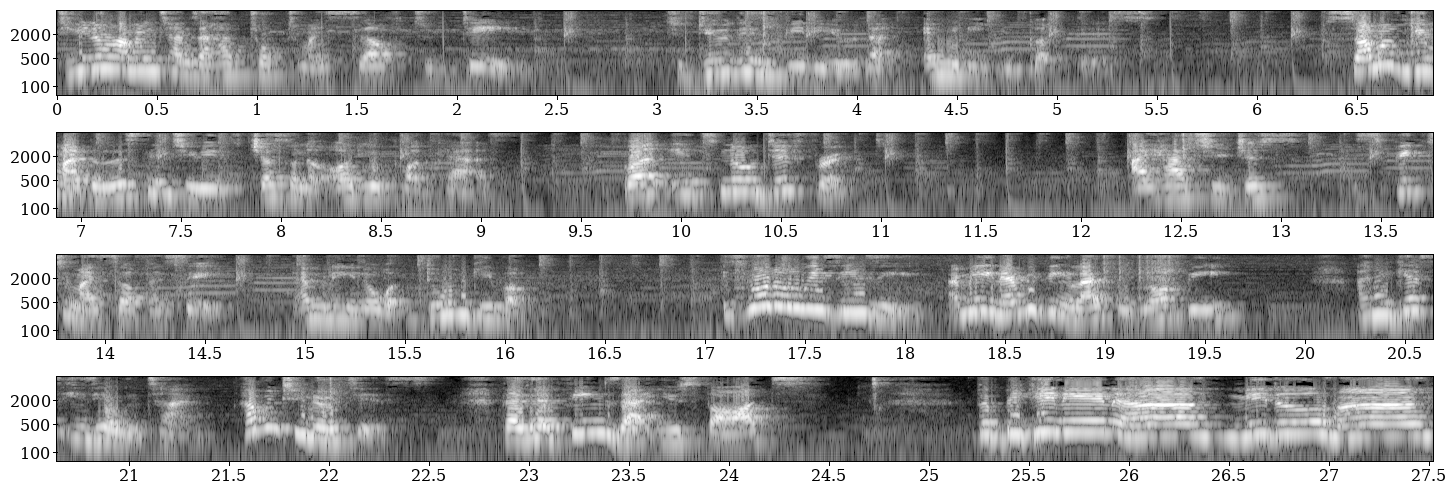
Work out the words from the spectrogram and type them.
Do you know how many times I had talked to myself today to do this video that Emily, you got this. Some of you might be listening to it just on the audio podcast, but it's no different. I had to just speak to myself and say, Emily, you know what? Don't give up. It's not always easy. I mean, everything in life would not be. And it gets easier with time. Haven't you noticed that are things that you start, the beginning, uh, middle, uh,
